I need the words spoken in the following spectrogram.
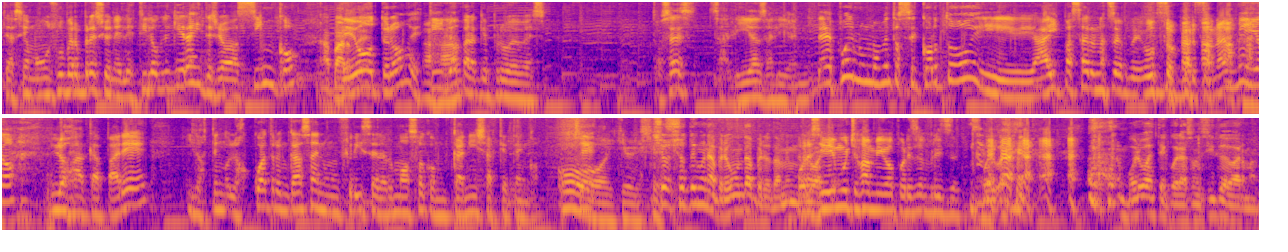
te hacíamos un super precio en el estilo que quieras y te llevabas 5 Aparte. de otro estilo Ajá. para que pruebes. Entonces salían, salían. Después en un momento se cortó y ahí pasaron a ser de uso personal mío. Los acaparé y los tengo los cuatro en casa en un freezer hermoso con canillas que tengo. ¡Uy, qué belleza! Yo, yo tengo una pregunta, pero también vuelvo a, Recibí este, muchos amigos por ese freezer. vuelvo, vuelvo a este corazoncito de barman.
